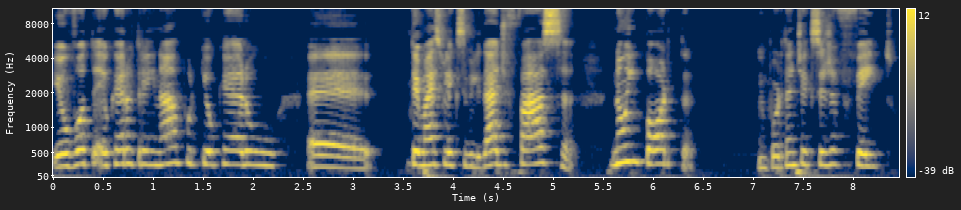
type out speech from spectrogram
Eu, vou, eu quero treinar porque eu quero é, ter mais flexibilidade? Faça. Não importa. O importante é que seja feito.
